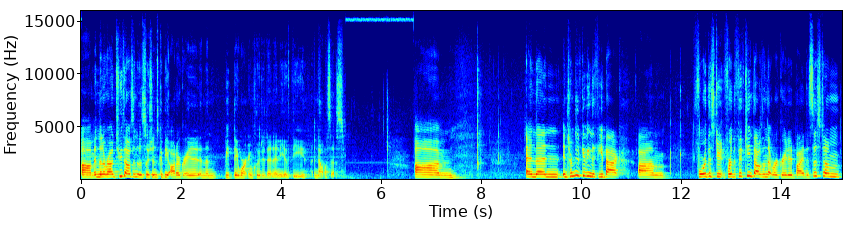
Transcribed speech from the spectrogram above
Um, and then around 2,000 of the solutions could be auto-graded, and then they weren't included in any of the analysis. Um, and then in terms of giving the feedback, um, for the for the 15,000 that were graded by the system,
